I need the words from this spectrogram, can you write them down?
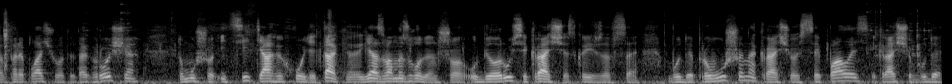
е, переплачувати так гроші, тому що і ці тяги ходять. Так, я з вами згоден, що у Білорусі краще, скоріш за все, буде провушена, краще ось цей палець і краще буде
